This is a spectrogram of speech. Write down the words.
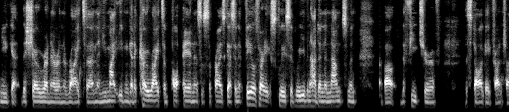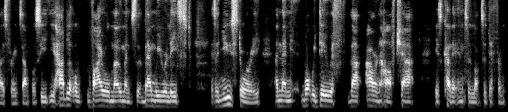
And you get the showrunner and the writer. And then you might even get a co writer pop in as a surprise guest and it feels very exclusive. We even had an announcement about the future of the Stargate franchise, for example. So you had little viral moments that then we released as a news story. And then what we do with that hour and a half chat is cut it into lots of different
